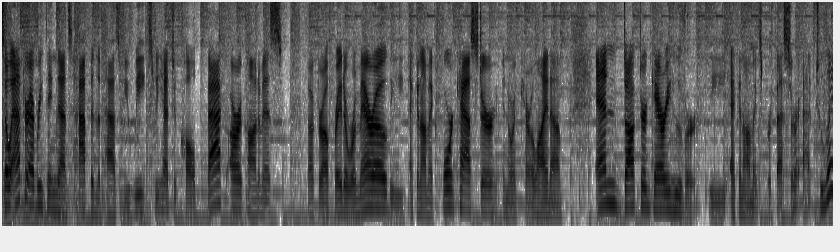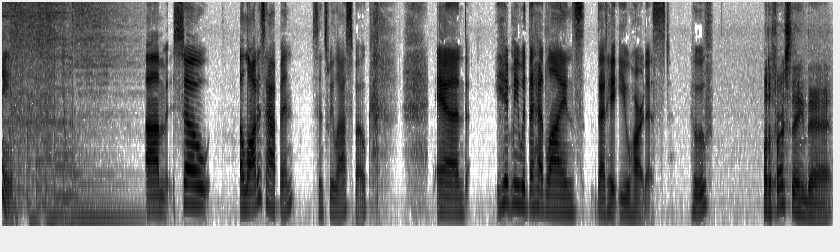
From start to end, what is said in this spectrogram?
So, after everything that's happened the past few weeks, we had to call back our economist, Dr. Alfredo Romero, the economic forecaster in North Carolina, and Dr. Gary Hoover, the economics professor at Tulane. Um, so, a lot has happened since we last spoke, and hit me with the headlines that hit you hardest. Hoove? Well, the first thing that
